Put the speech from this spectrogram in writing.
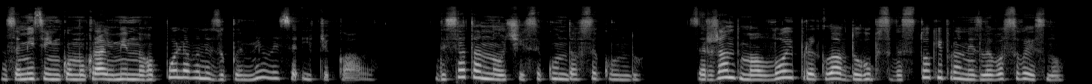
На самісінькому краю мінного поля вони зупинилися і чекали. Десята ночі, секунда в секунду. Сержант Маллой приклав до губ свисток і пронизливо свиснув,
